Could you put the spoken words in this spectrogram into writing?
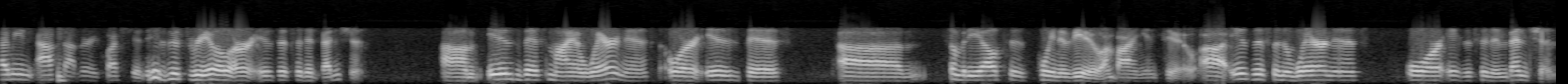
I mean, ask that very question. Is this real or is this an invention? Um, is this my awareness or is this um, somebody else's point of view I'm buying into? Uh, is this an awareness or is this an invention?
